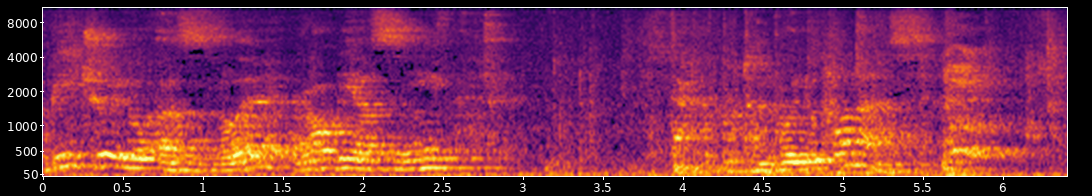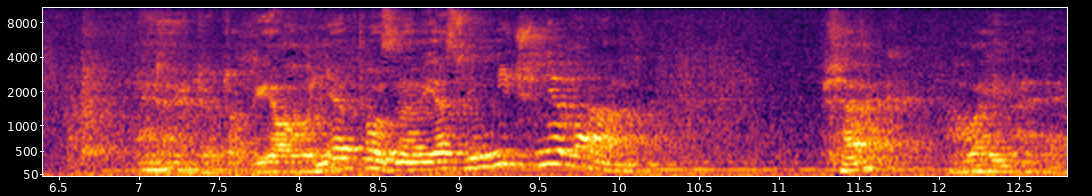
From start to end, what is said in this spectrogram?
bičujú a zle robia s ním, tak potom pôjdu po nás. Ja ho nepoznám, ja si nič nemám. Však, hovorí Peter,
